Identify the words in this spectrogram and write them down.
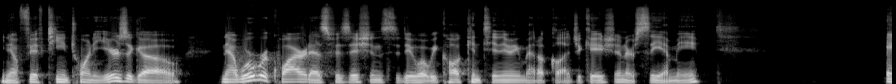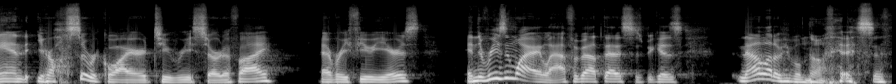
you know, 15, 20 years ago. Now we're required as physicians to do what we call continuing medical education or CME. And you're also required to recertify every few years. And the reason why I laugh about that is just because not a lot of people know this. And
